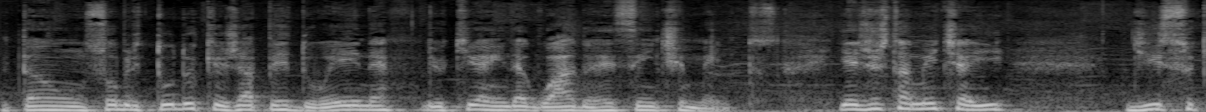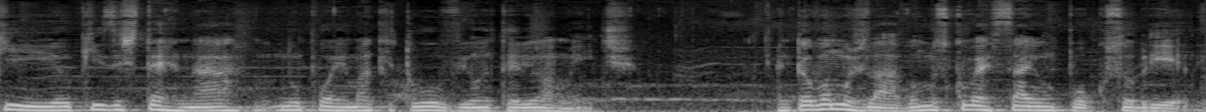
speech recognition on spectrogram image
Então, sobre tudo que eu já perdoei, né? E o que ainda guardo ressentimentos. E é justamente aí disso que eu quis externar no poema que tu ouviu anteriormente. Então vamos lá, vamos conversar um pouco sobre ele.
